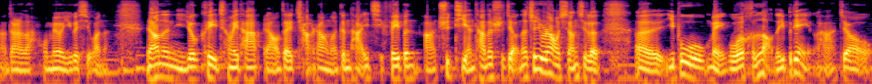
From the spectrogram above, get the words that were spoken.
啊，当然了，我没有一个喜欢的。然后呢，你就可以成为他，然后在场上呢跟他一起飞奔啊，去体验他的视角。那这就让我想起了呃一部美国很老的一部电影哈，叫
